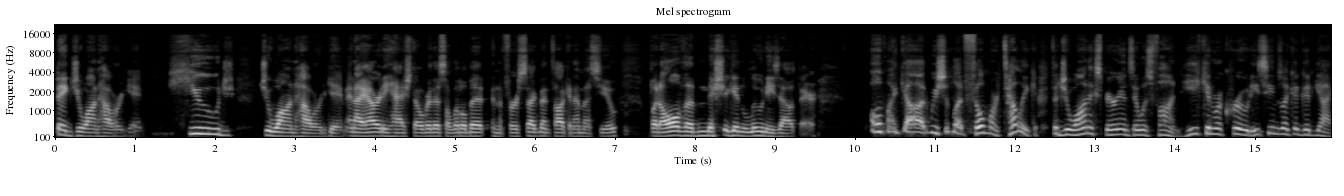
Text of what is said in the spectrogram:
big Juwan Howard game. Huge Juwan Howard game. And I already hashed over this a little bit in the first segment talking MSU, but all the Michigan loonies out there oh my God, we should let Phil Martelli, the Juwan experience, it was fun. He can recruit. He seems like a good guy.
